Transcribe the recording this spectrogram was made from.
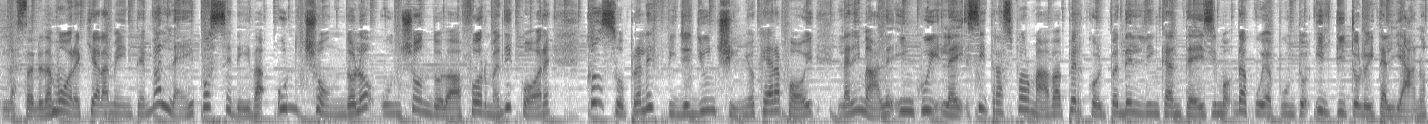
La storia d'amore, chiaramente, ma lei possedeva un ciondolo, un ciondolo a forma di cuore, con sopra l'effigie di un cigno che era poi l'animale in cui lei si trasformava per colpa dell'incantesimo, da cui appunto il titolo italiano.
